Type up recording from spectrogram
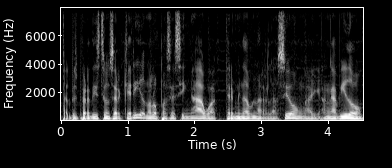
Tal vez perdiste un ser querido, no lo pases sin agua. Terminar una relación, han habido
